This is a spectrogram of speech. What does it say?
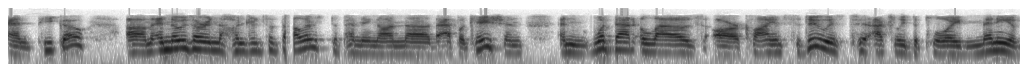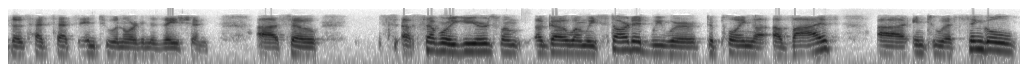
and Pico. Um, and those are in the hundreds of dollars depending on uh, the application. And what that allows our clients to do is to actually deploy many of those headsets into an organization. Uh, so uh, several years ago when we started, we were deploying a, a Vive uh, into a single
